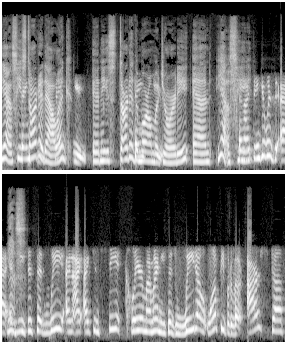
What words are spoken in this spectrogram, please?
Yes, he Thank started you. ALEC, and he started Thank the moral you. majority. And yes, he, and I think it was uh, at, yes. and he just said we, and I, I can see it clear in my mind. He says we don't want people to vote. Our stuff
